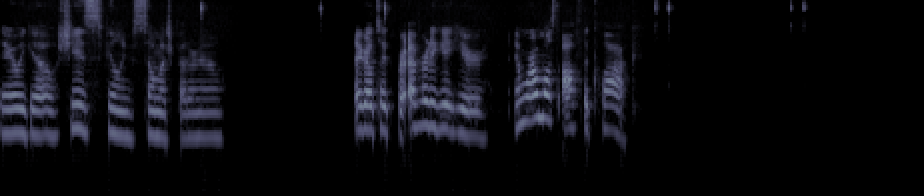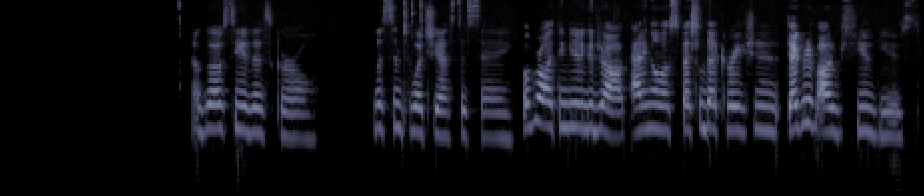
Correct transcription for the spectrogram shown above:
There we go. She's feeling so much better now. That girl took forever to get here, and we're almost off the clock. Now go see this girl. Listen to what she has to say. Overall, I think you did a good job adding all those special decoration, decorative objects you used.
